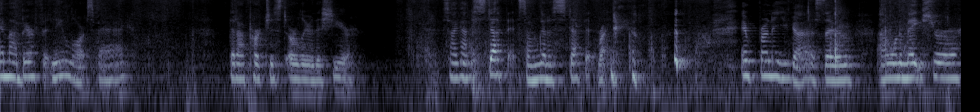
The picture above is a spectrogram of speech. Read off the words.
in my Barefoot Needlearts bag that I purchased earlier this year. So I got to stuff it. So I'm to stuff it right now in front of you guys. So I want to make sure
